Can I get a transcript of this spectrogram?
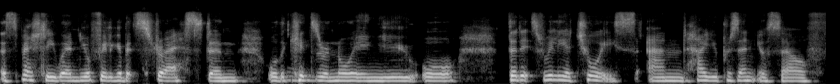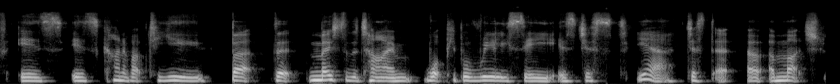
especially when you're feeling a bit stressed and or the kids mm. are annoying you or that it's really a choice and how you present yourself is is kind of up to you but that most of the time what people really see is just yeah just a, a, much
